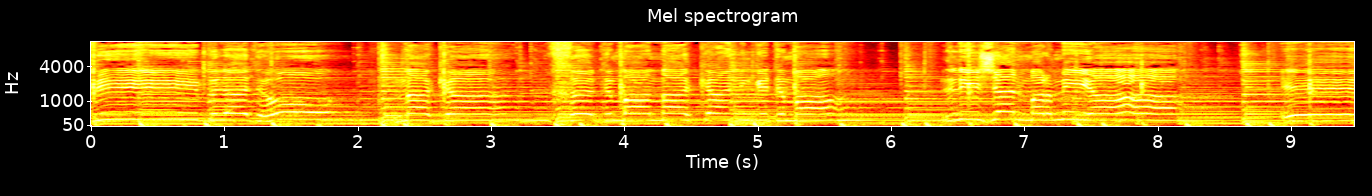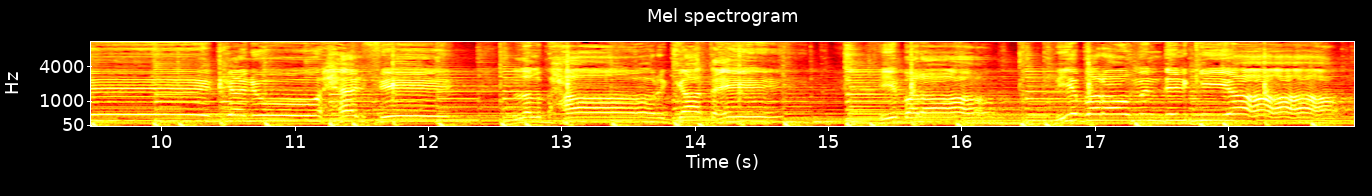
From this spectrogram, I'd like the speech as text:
في بلادهم ما كان خدمة ما كان قدمة. لجان مرمية. إيه كانوا حالفين للبحر قاطعين. يبراو يبراو من دلكية.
